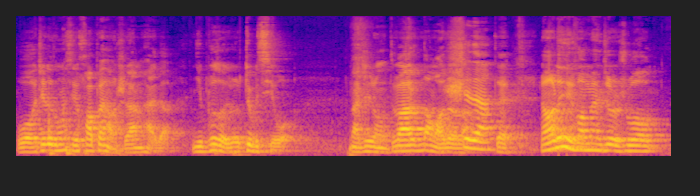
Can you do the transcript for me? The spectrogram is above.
我这个东西花半小时安排的，你不走就是对不起我。那这种对吧，闹矛盾了。是的对。然后另一方面就是说，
